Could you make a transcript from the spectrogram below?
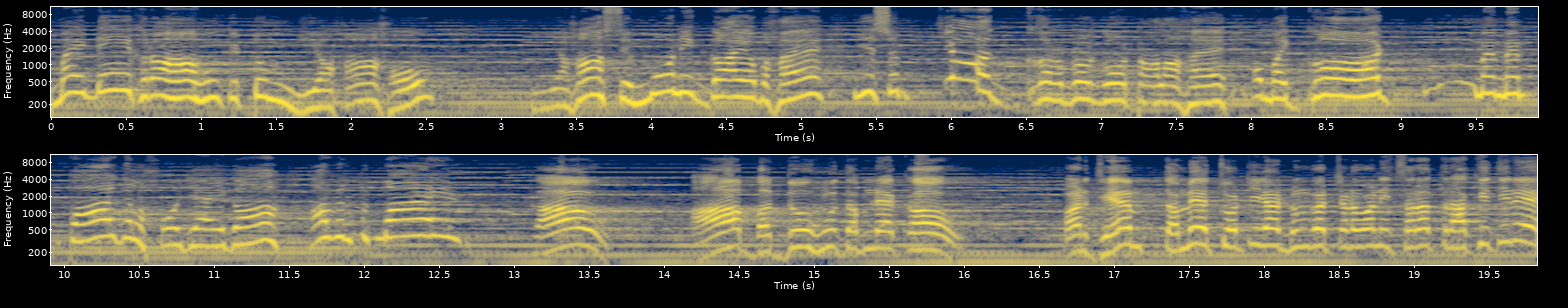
मैं देख रहा हूं कि तुम यहाँ हो यहाँ से मोनिक गायब है ये सब क्या गड़बड़ घोटाला है ओ माय गॉड मैं मैं पागल हो जाएगा आई विल बी माइड કહું આ બધું હું તમને કહું પણ જેમ તમે ચોટીલા ડુંગર ચડવાની શરત રાખી હતી ને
